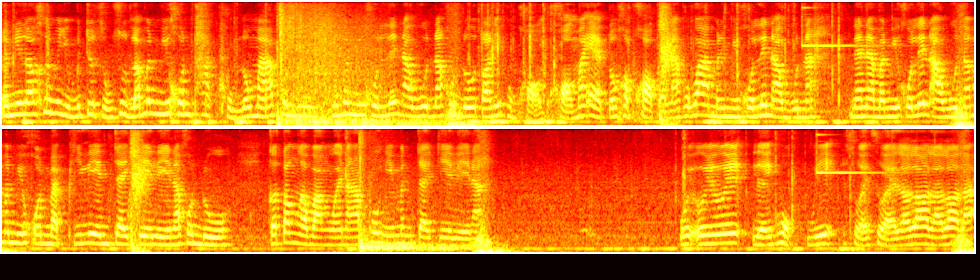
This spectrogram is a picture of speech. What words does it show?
ตอนนี้เราขึ้นมาอยู่บนจุดสูงสุด แล้วมันมีคนผลักผมลงมาคนดูแล้วมันมีคนเล่นอาวุธนะ คนดูตอนนี้ผมขอขอมาแอบตรงขอบๆก่อนนะเพราะว่ามันมีคนเล่นอาวุธนะแน่ๆมันมีคนเล่นอาวุธนะ มันมีคนแบบพิเรนใจเกเรนะ คนดูก็ต้องระวังไว้นะครับพวกนี้มันใจเกเรนะ อ้ยโอ้ยโอ้ยเหลืออีกหกวิสวยสวยแล้วรอดแล้วรอดละ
